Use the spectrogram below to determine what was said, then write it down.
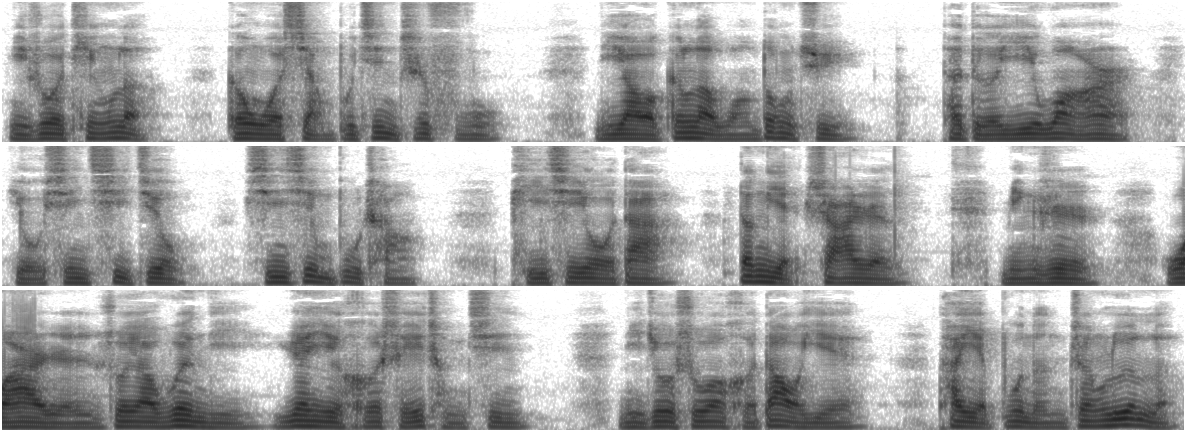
你若听了，跟我享不尽之福。你要跟了王栋去。”他得一忘二，有心弃旧，心性不长，脾气又大，瞪眼杀人。明日我二人若要问你愿意和谁成亲，你就说和道爷，他也不能争论了。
